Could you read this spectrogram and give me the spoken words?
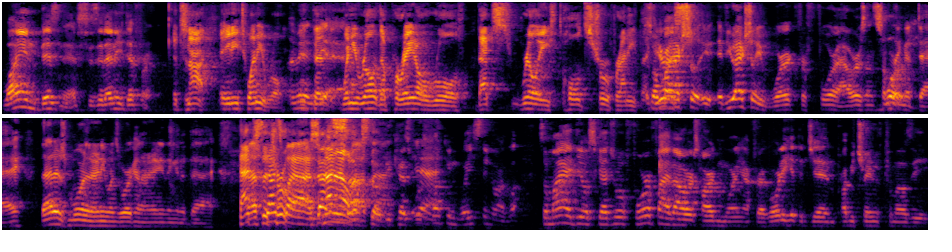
Why in business is it any different? It's not 80-20 rule. I mean, The- yeah. when you really the Pareto rule, that's really holds true for anything. If So you're my- actually if you actually work for four hours on something Work. a day, that is more than anyone's working on anything in a day. that's, that's- the that's truth. why I. That no, no, no. sucks though because we're Yeah. fucking wasting our. Li- so my ideal schedule: four or five hours hard in the morning after I've already hit the gym, probably trained with Kamosi.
